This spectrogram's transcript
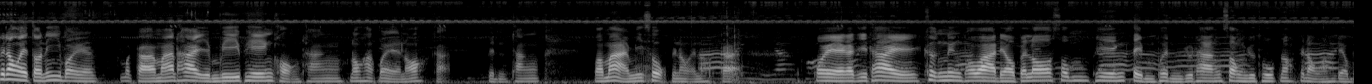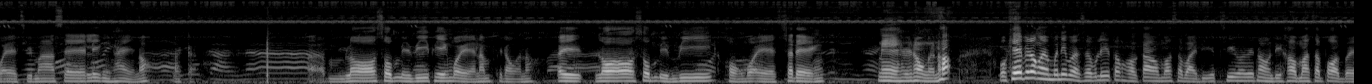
พี่น้องเอ้ตอนนี้บอยมากามาถ่าย MV เพลงของทางน้องหักบอยเนาะกะเป็นทางบาม่ามีโศกพี่น้องเอ้เนาะกะ บอยกะที่ถ่ายครึ่งหนึ่งเพราะว่าเดี๋ยวไปรอชมเพลงเต็มเพิ่นอยู่ทางช่อง YouTube เนาะพี่น้องเนาะเดี๋ยวบอยสิมาแชร์ลิงก์ให้เนาะแล้วก็เอิ่มรอชม MV เพลงบอยนำพี่น้องเนาะไอ้ยรอชม MV ของบอยแสดงแน่พี่น้องเนาะโอเคพี่น้องเอ้ยมื้อนี้บอยซับบุรีต้องขอกล่าวมาสบายดี FC ไว้พี่น้องที่เข้ามาซัพพอร์ตบอย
